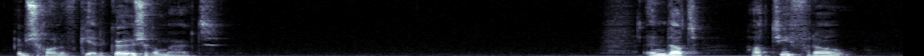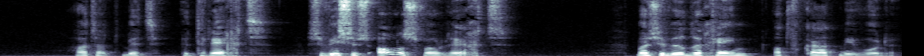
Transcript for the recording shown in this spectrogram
Hebben ze gewoon een verkeerde keuze gemaakt. En dat had die vrouw, had dat met het recht. Ze wist dus alles van recht, maar ze wilde geen advocaat meer worden.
